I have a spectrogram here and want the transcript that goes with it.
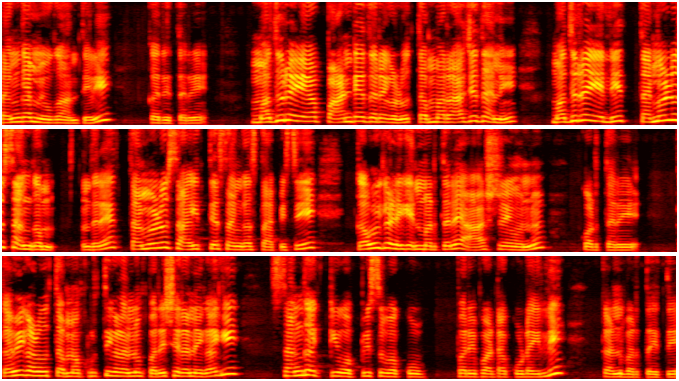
ಸಂಗಮ್ ಯುಗ ಅಂತೇಳಿ ಕರೀತಾರೆ. ಮಧುರೆಯ ಪಾಂಡ್ಯ ದೊರೆಗಳು ತಮ್ಮ ರಾಜಧಾನಿ ಮಧುರೆಯಲ್ಲಿ ತಮಿಳು ಸಂಗಮ್ ಅಂದರೆ ತಮಿಳು ಸಾಹಿತ್ಯ ಸಂಘ ಸ್ಥಾಪಿಸಿ ಕವಿಗಳಿಗೆ ಏನು ಮಾಡ್ತಾರೆ? ಆಶ್ರಯವನ್ನು ಕೊಡ್ತಾರೆ. ಕವಿಗಳು ತಮ್ಮ ಕೃತಿಗಳನ್ನು ಪರಿಶೀಲನೆಗಾಗಿ ಸಂಘಕ್ಕೆ ಒಪ್ಪಿಸುವ ಕು, ಪರಿಪಾಠ ಕೂಡ ಇಲ್ಲಿ ಕಂಡುಬರ್ತೈತೆ.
